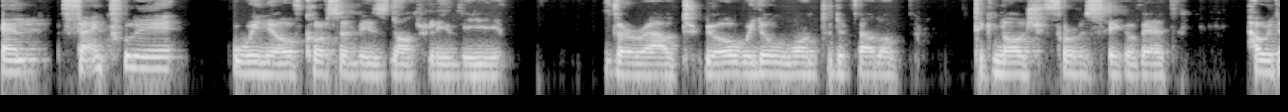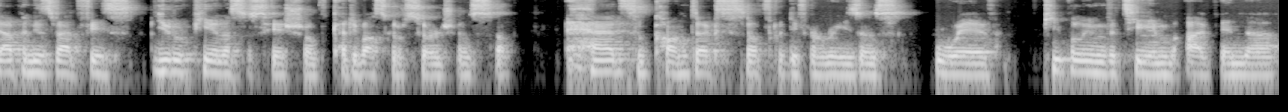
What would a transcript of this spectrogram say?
And thankfully, we know, of course, that this is not really the the route to go. We don't want to develop technology for the sake of it. How it happened is that this European Association of Cardiovascular Surgeons had some contacts uh, for different reasons with people in the team I've been uh,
